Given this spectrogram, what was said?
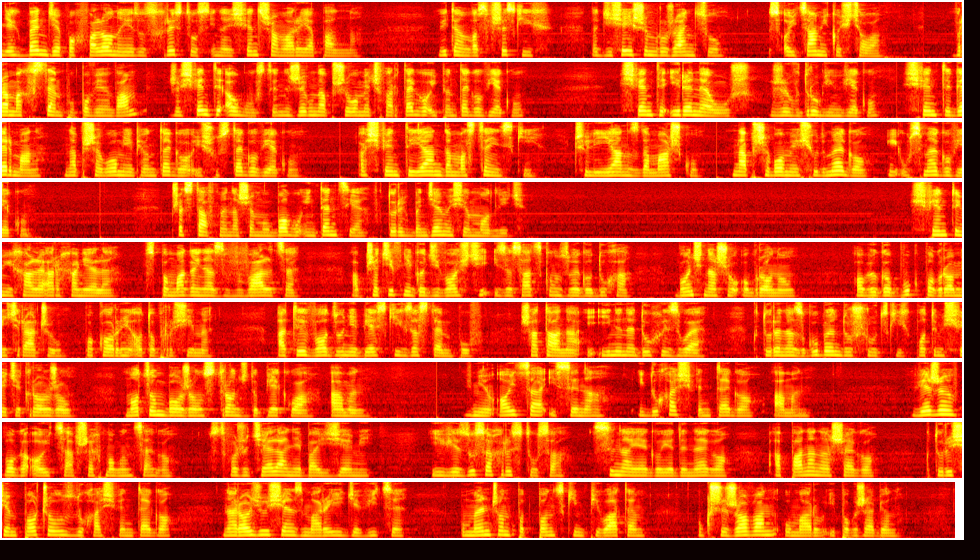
Niech będzie pochwalony Jezus Chrystus i Najświętsza Maryja Panna. Witam Was wszystkich na dzisiejszym różańcu z ojcami Kościoła. W ramach wstępu powiem Wam, że święty Augustyn żył na przełomie IV i V wieku, święty Ireneusz żył w II wieku, święty German na przełomie V i VI wieku, a święty Jan Damasceński, czyli Jan z Damaszku, na przełomie VII i VIII wieku. Przedstawmy naszemu Bogu intencje, w których będziemy się modlić. Święty Michale Archaniele, wspomagaj nas w walce, a przeciw niegodziwości i zasadzkom złego ducha bądź naszą obroną. Oby go Bóg pogromić raczył, pokornie o to prosimy. A Ty, wodzu niebieskich zastępów, szatana i inne duchy złe, które na zgubę dusz ludzkich po tym świecie krążą, mocą Bożą strąć do piekła. Amen. W imię Ojca i Syna i Ducha Świętego. Amen. Wierzę w Boga Ojca Wszechmogącego, Stworzyciela nieba i ziemi i w Jezusa Chrystusa, Syna Jego jedynego, a Pana naszego, który się począł z Ducha Świętego, narodził się z Maryi Dziewicy, umęczon pod Pąckim Piłatem, ukrzyżowan, umarł i pogrzebion.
